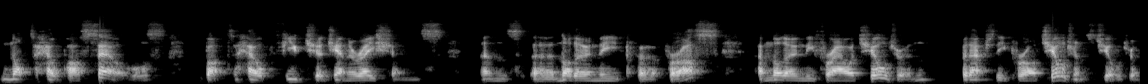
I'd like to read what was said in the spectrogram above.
not to help ourselves, but to help future generations. And uh, not only for, for us, and not only for our children, but actually for our children's children,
